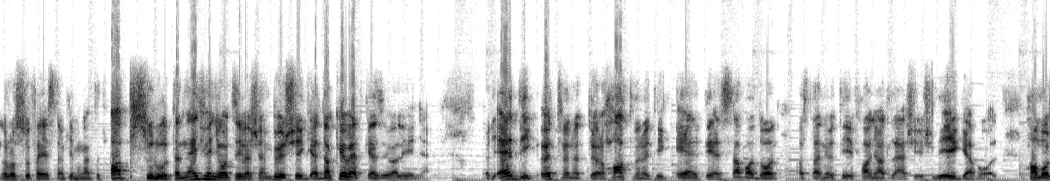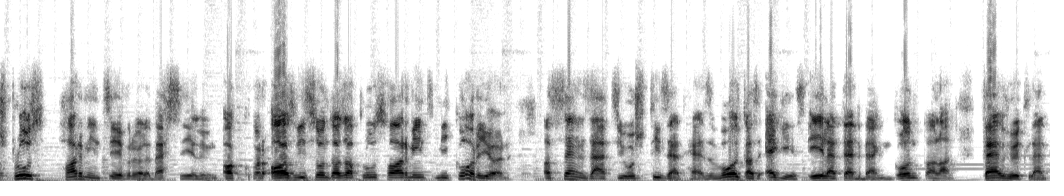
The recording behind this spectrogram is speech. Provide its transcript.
rosszul fejeztem ki magam. Tehát abszolút, tehát 48 évesen bőséggel, de a következő a lényeg hogy eddig 55-től 65-ig éltél szabadon, aztán 5 év hanyatlás és vége volt. Ha most plusz 30 évről beszélünk, akkor az viszont az a plusz 30 mikor jön? A szenzációs tizedhez. Volt az egész életedben gondtalan, felhőtlen,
